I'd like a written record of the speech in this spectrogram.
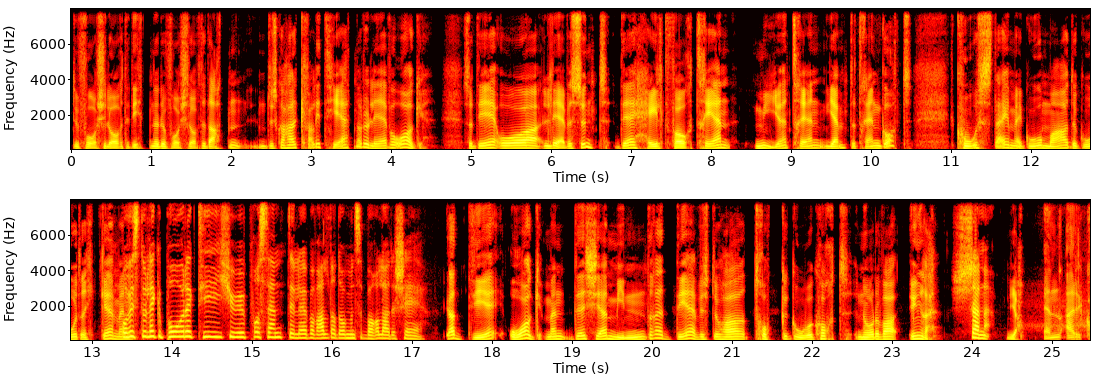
du får ikke lov til ditten og du får ikke lov til datten. Du skal ha kvalitet når du lever òg. Så det å leve sunt, det er helt for. Tren mye, tren jevnt og tren godt. Kos deg med god mat og god drikke. Men Og hvis du legger på deg 10-20% i løpet av alderdommen, så bare la det skje. ja, det òg, men det skjer mindre det hvis du har tråkket gode kort når du var yngre. Skjønner. Ja. NRK.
